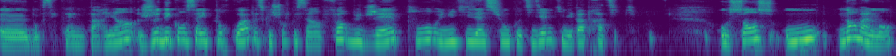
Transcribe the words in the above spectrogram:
donc c'est quand même pas rien. Je déconseille pourquoi? Parce que je trouve que c'est un fort budget pour une utilisation quotidienne qui n'est pas pratique. Au sens où, normalement,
